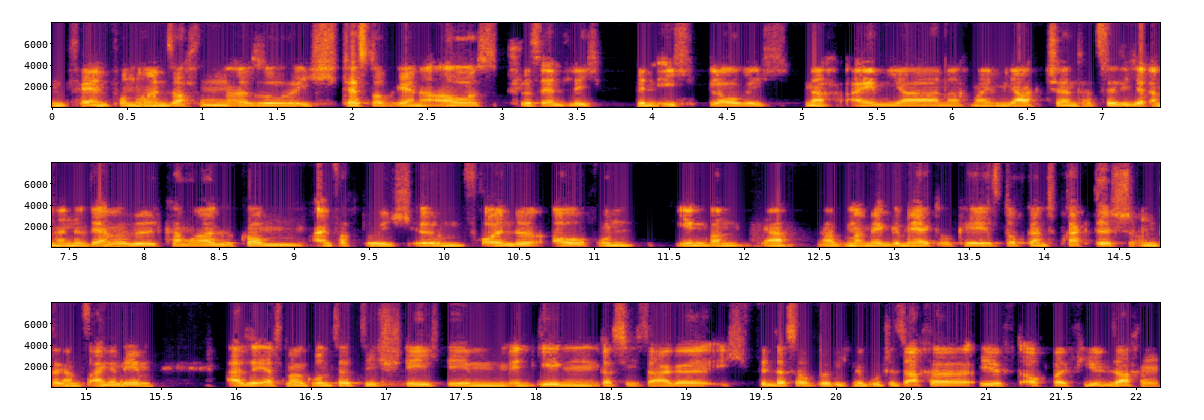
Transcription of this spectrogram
ein Fan von neuen Sachen. Also ich teste auch gerne aus. Schlussendlich bin ich, glaube ich, nach einem Jahr nach meinem Jagdschein tatsächlich an eine Wärmebildkamera gekommen, einfach durch ähm, Freunde auch. Und irgendwann, ja, hat man mir gemerkt, okay, ist doch ganz praktisch und ganz angenehm. Also erstmal grundsätzlich stehe ich dem entgegen, dass ich sage, ich finde das auch wirklich eine gute Sache, hilft auch bei vielen Sachen.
